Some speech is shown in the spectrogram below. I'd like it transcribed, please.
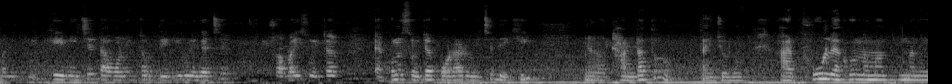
মানে খেয়ে নিয়েছে, তাও অনেকটা দেরি হয়ে গেছে। সবাই সোয়েটার এখনও সোয়েটার পরা রয়েছে, দেখি। ঠান্ডা তো, তাই জন্য। আর ফুল এখন আমার মানে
